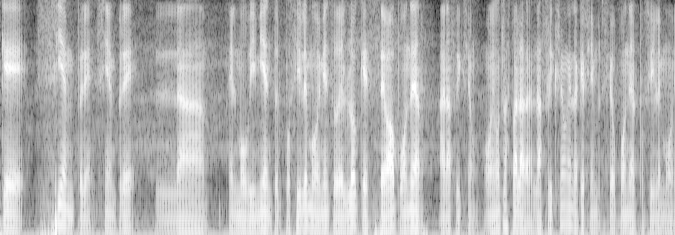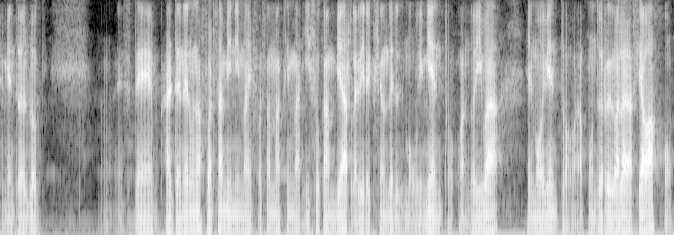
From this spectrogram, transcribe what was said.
que siempre, siempre el movimiento, el posible movimiento del bloque se va a oponer a la fricción. O en otras palabras, la fricción es la que siempre se opone al posible movimiento del bloque. Este, al tener una fuerza mínima y fuerza máxima hizo cambiar la dirección del movimiento. Cuando iba el movimiento a punto de resbalar hacia abajo,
